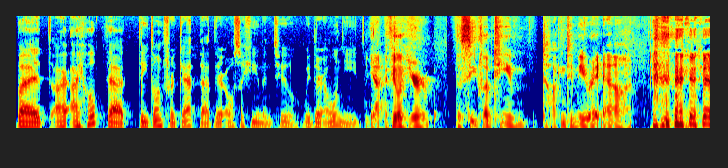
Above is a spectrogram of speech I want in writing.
But I, I hope that they don't forget that they're also human too, with their own needs. Yeah, I feel like you're the Seed Club team talking to me right now. like,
